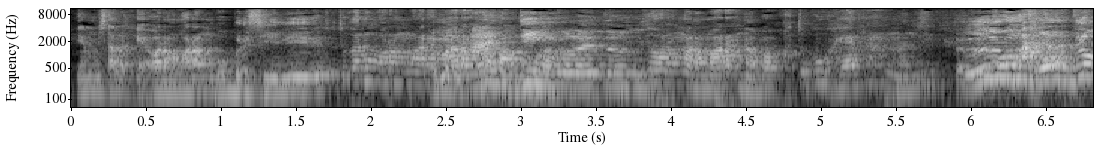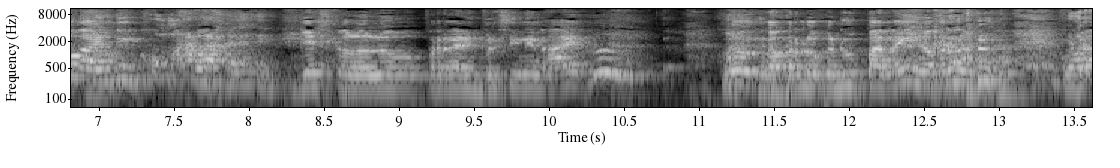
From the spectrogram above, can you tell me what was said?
yang misalnya kayak orang-orang mau bersini itu tuh kadang orang marah-marah anjing kalau itu. itu orang marah-marah kenapa tuh gue heran anjing Lu goblok anjing. Gua marah anjing Guys, kalau lu pernah dibersinin air, lu lu nggak perlu kedupan lagi, nggak perlu. Udah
